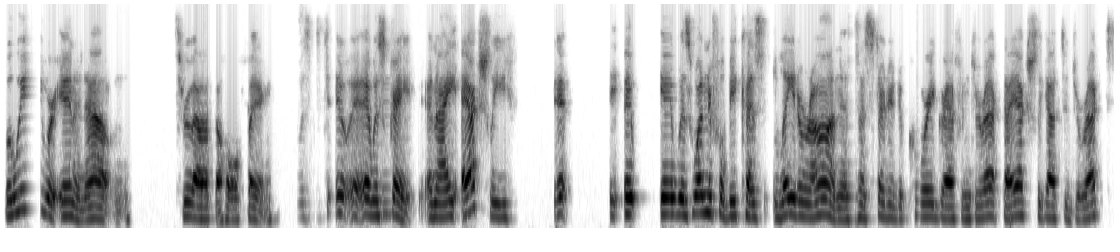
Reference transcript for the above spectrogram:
But we were in and out and throughout the whole thing. It was it, it was great, and I actually it it was wonderful because later on, as I started to choreograph and direct, I actually got to direct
